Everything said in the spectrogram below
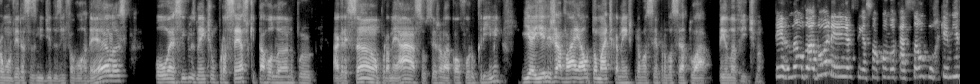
promover essas medidas em favor delas? Ou é simplesmente um processo que está rolando por agressão, por ameaça, ou seja lá qual for o crime, e aí ele já vai automaticamente para você, para você atuar pela vítima? Fernando, adorei assim a sua colocação porque me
